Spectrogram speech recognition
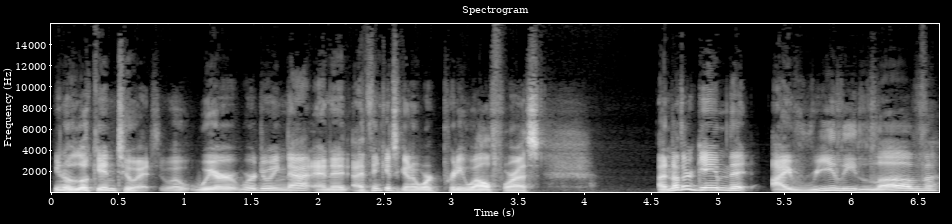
you know, look into it. We're we're doing that, and I think it's going to work pretty well for us. Another game that I really love,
